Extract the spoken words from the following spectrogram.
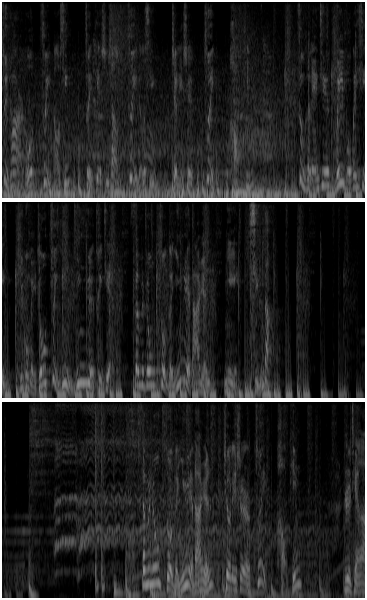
最抓耳朵，最挠心，最贴时尚，最流行。这里是最好听。综合连接微博、微信，提供每周最硬音乐推荐。三分钟做个音乐达人，你行的。三分钟做个音乐达人，这里是最好听。日前啊，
